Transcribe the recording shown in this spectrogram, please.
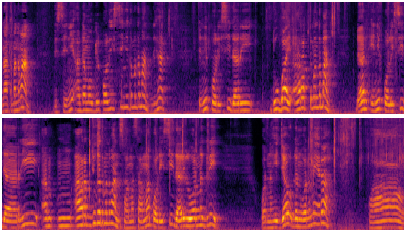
Nah, teman-teman, di sini ada mobil polisi nih, teman-teman. Lihat. Ini polisi dari Dubai, Arab, teman-teman. Dan ini polisi dari um, Arab juga, teman-teman. Sama-sama polisi dari luar negeri. Warna hijau dan warna merah. Wow.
